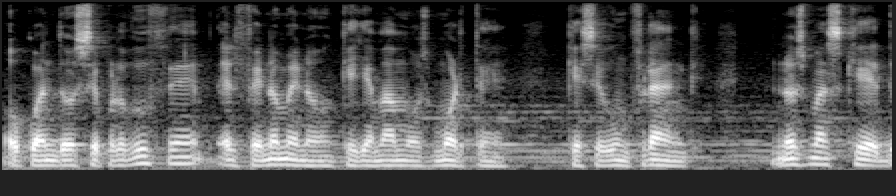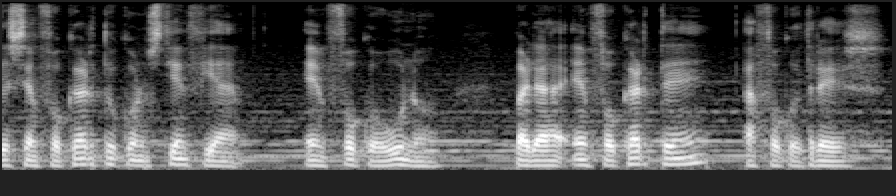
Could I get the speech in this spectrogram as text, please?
o cuando se produce el fenómeno que llamamos muerte, que según Frank no es más que desenfocar tu conciencia en foco 1 para enfocarte a foco 3.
